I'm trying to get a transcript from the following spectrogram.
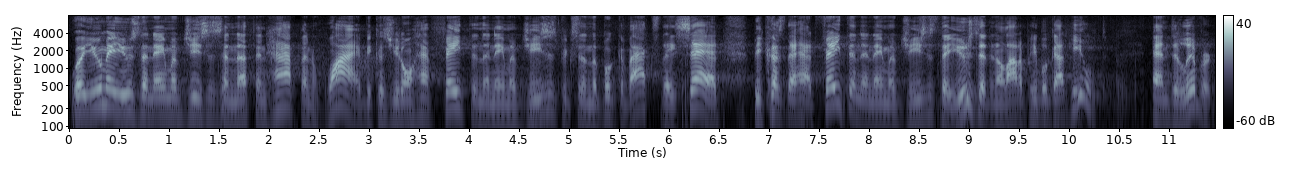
Well, you may use the name of Jesus and nothing happened. Why? Because you don't have faith in the name of Jesus. Because in the book of Acts, they said because they had faith in the name of Jesus, they used it, and a lot of people got healed and delivered.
